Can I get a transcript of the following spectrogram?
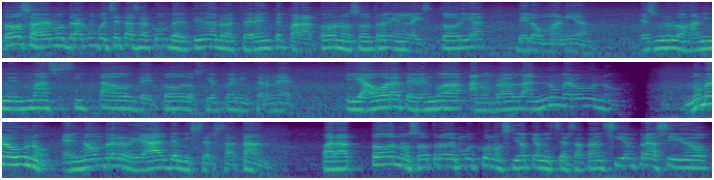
Todos sabemos, Dragon Ball Z se ha convertido en referente para todos nosotros en la historia de la humanidad. Es uno de los animes más citados de todos los tiempos en internet. Y ahora te vengo a, a nombrar la número uno. Número uno, el nombre real de Mr. Satan. Para todos nosotros es muy conocido que Mr. Satan siempre ha sido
